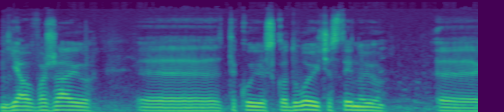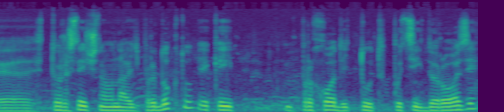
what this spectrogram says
Я вважаю е, такою складовою частиною е, туристичного навіть продукту, який проходить тут по цій дорозі.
